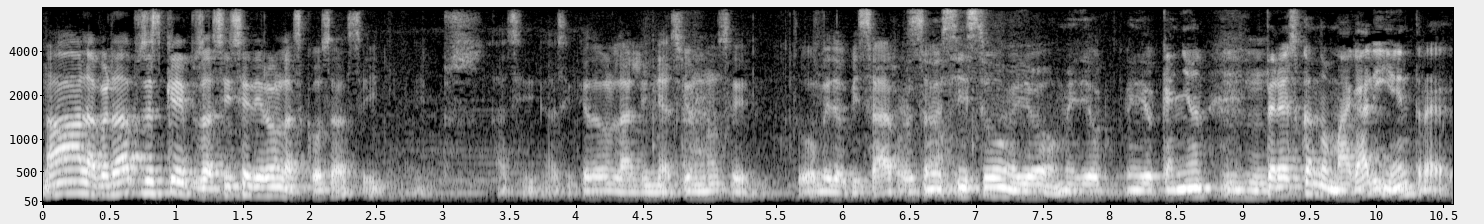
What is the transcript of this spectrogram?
No, la verdad pues es que pues así se dieron las cosas y, así, así quedó la alineación, no sé, estuvo medio bizarro. Sí, estuvo medio, medio, medio cañón. Pero es cuando Magali entra.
